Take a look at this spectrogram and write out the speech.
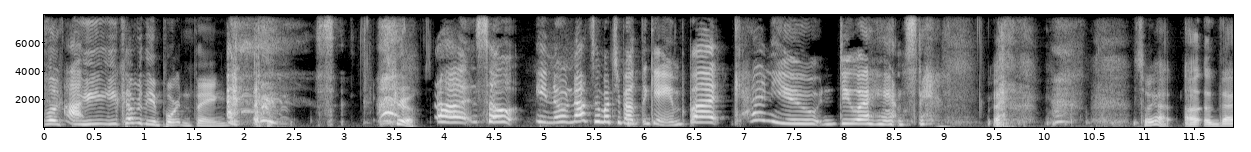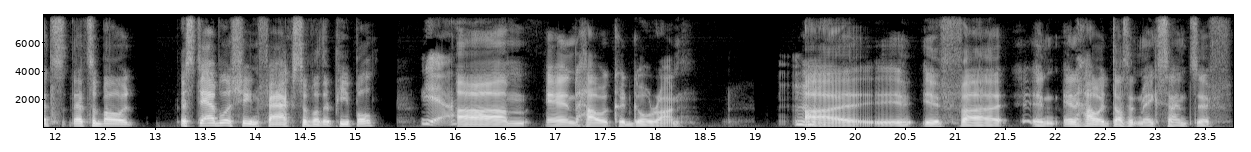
Look, you, you cover the important things. True. Uh, so, you know, not so much about the game, but can you do a handstand? So yeah, uh, that's that's about establishing facts of other people, Yeah. um, and how it could go wrong. Mhm. Uh, if uh, and and how it doesn't make sense if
